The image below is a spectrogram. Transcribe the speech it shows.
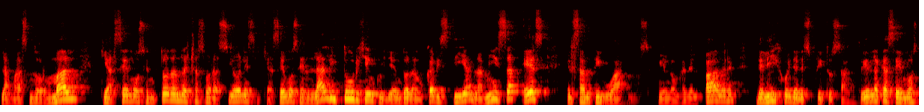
la más normal que hacemos en todas nuestras oraciones y que hacemos en la liturgia, incluyendo la Eucaristía, la misa, es el santiguarnos en el nombre del Padre, del Hijo y del Espíritu Santo. Y es la que hacemos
